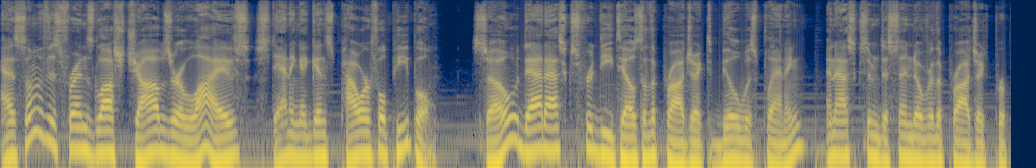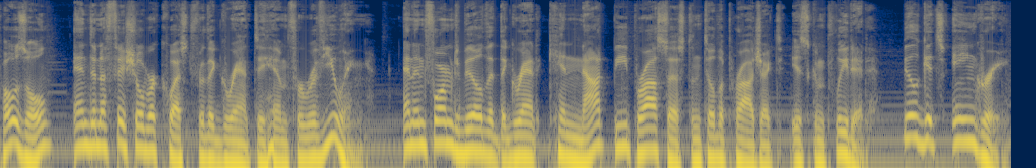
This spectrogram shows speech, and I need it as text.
as some of his friends lost jobs or lives standing against powerful people. So, Dad asks for details of the project Bill was planning and asks him to send over the project proposal and an official request for the grant to him for reviewing, and informed Bill that the grant cannot be processed until the project is completed. Bill gets angry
